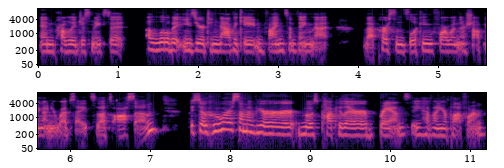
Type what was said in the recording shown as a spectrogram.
and probably just makes it a little bit easier to navigate and find something that that person's looking for when they're shopping on your website. So that's awesome. So, who are some of your most popular brands that you have on your platform?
